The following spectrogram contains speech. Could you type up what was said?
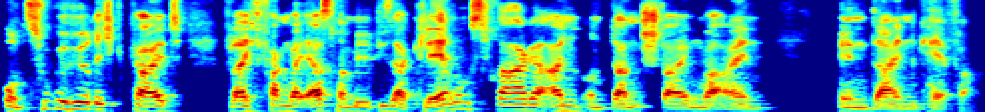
und Zugehörigkeit. Vielleicht fangen wir erstmal mit dieser Klärungsfrage an und dann steigen wir ein in deinen Käfer.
